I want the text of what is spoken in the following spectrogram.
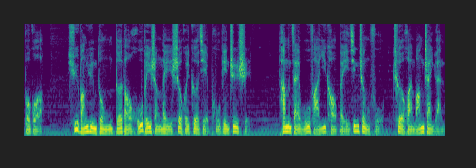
不过，驱王运动得到湖北省内社会各界普遍支持，他们在无法依靠北京政府撤换王占元，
